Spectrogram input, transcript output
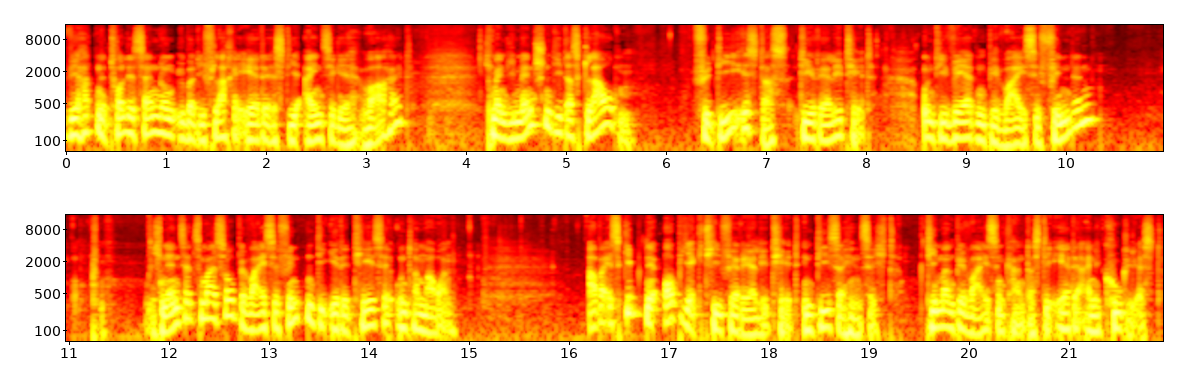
Wir hatten eine tolle Sendung über die flache Erde ist die einzige Wahrheit. Ich meine, die Menschen, die das glauben, für die ist das die Realität. Und die werden Beweise finden, ich nenne es jetzt mal so, Beweise finden, die ihre These untermauern. Aber es gibt eine objektive Realität in dieser Hinsicht, die man beweisen kann, dass die Erde eine Kugel ist.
